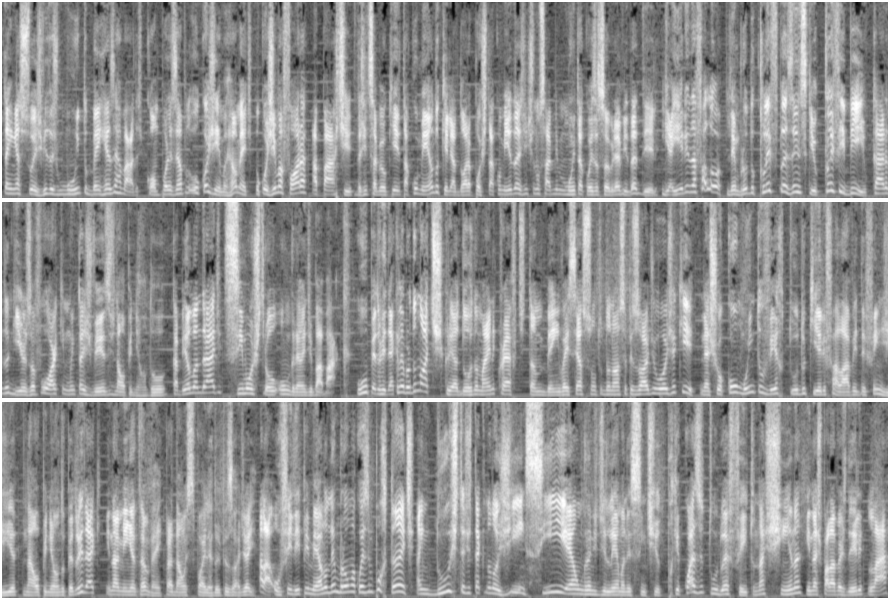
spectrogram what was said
têm as suas vidas muito bem reservadas, como por exemplo o Kojima, realmente. O Kojima, fora a parte da gente saber o que ele tá comendo, que ele adora postar comida, a gente não sabe muita coisa sobre a vida dele. E aí ele ainda falou, lembrou do Cliff Blazinski, o Cliffy B, o cara do Gears of War, que muitas vezes, na opinião do Cabelo Andrade, se mostrou um grande babaca. O Pedro Hideck lembrou do Notch, criador do Minecraft, também vai ser assunto do nosso episódio hoje aqui, né? Chocou muito ver tudo que ele falava e defendia, na opinião do Pedro Hideck e na minha também, para dar um spoiler do episódio aí. Olha lá, o Felipe Melo lembrou uma coisa importante: a indústria de tecnologia em si é um grande dilema nesse sentido, porque quase tudo é feito na China e, nas palavras dele, lá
